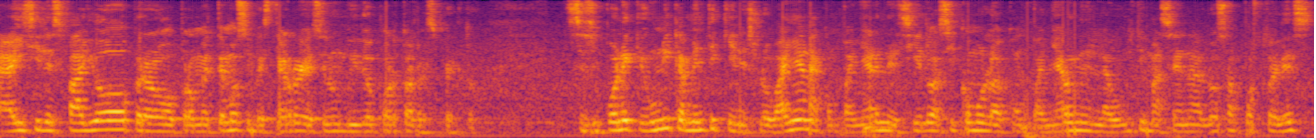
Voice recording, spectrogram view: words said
ahí sí les falló, pero prometemos investigarlo y hacer un video corto al respecto se supone que únicamente quienes lo vayan a acompañar en el cielo, así como lo acompañaron en la última cena los apóstoles,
